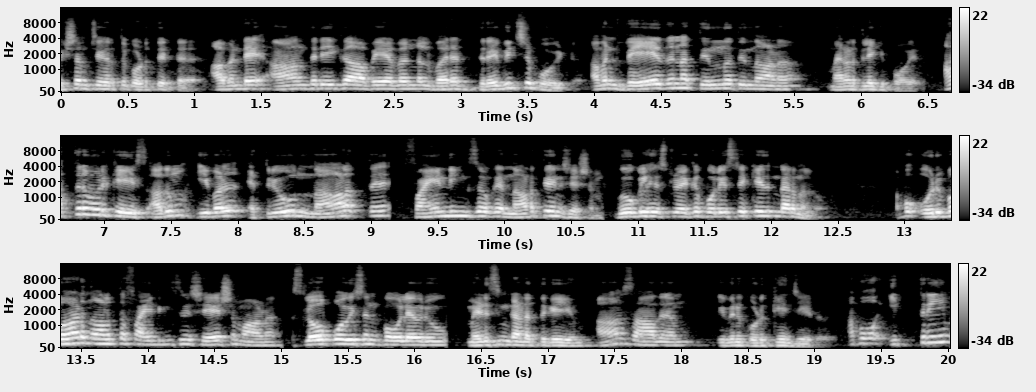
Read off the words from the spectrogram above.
വിഷം ചേർത്ത് കൊടുത്തിട്ട് അവന്റെ ആന്തരിക അവയവങ്ങൾ വരെ ദ്രവിച്ചു പോയിട്ട് അവൻ വേദന തിന്ന് തിന്നാണ് മരണത്തിലേക്ക് പോയത്. അത്തരം ഒരു കേസ് അതും ഇവൾ എത്രയോ നാളത്തെ ഫൈൻഡിങ്സ് ഒക്കെ നടത്തിയതിനു ശേഷം ഗൂഗിൾ ഹിസ്റ്ററി ഒക്കെ പോലീസ് ചെക്ക് ചെയ്തിട്ടുണ്ടായിരുന്നല്ലോ. അപ്പോൾ ഒരുപാട് നാളത്തെ ഫൈൻഡിങ്സിന് ശേഷമാണ് സ്ലോ പോയിസൺ പോലെ ഒരു മെഡിസിൻ കണ്ടെത്തുകയും ആ സാധനം ഇവന് കൊടുക്കുകയും ചെയ്തത്. അപ്പോൾ ഇത്രയും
